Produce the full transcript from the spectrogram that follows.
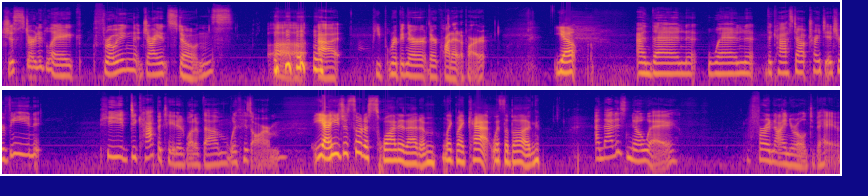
just started like throwing giant stones uh, at people, ripping their their qanat apart. Yep. And then when the cast out tried to intervene, he decapitated one of them with his arm. Yeah. He just sort of swatted at him like my cat with a bug. And that is no way for a nine year old to behave.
